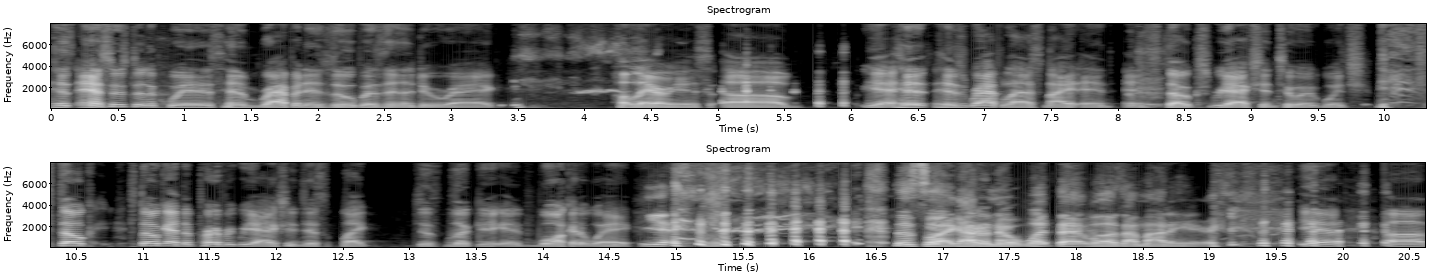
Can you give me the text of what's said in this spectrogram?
his answers to the quiz, him rapping in Zubaz in a do rag, hilarious. Um, yeah, his his rap last night and and Stokes' reaction to it, which Stoke Stoke had the perfect reaction, just like just looking and walking away. Yeah. Just like I don't know what that was. I'm out of here. Yeah, uh,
